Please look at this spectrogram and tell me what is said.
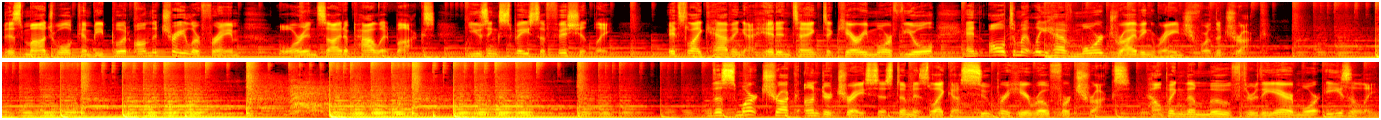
This module can be put on the trailer frame or inside a pallet box, using space efficiently. It's like having a hidden tank to carry more fuel and ultimately have more driving range for the truck. The Smart Truck Under Tray system is like a superhero for trucks, helping them move through the air more easily.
